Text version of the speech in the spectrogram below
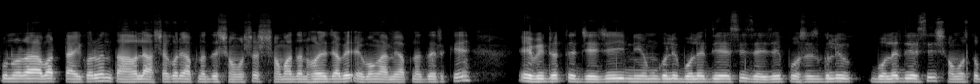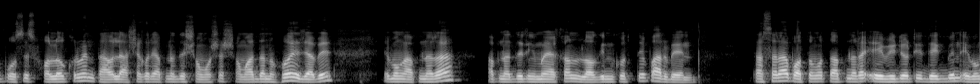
পুনরায় আবার ট্রাই করবেন, তাহলে আশা করি আপনাদের সমস্যার সমাধান হয়ে যাবে এবং আমি আপনাদেরকে এই ভিডিওতে যে যেই নিয়মগুলি বলে দিয়েছি, যে যেই প্রসেসগুলি বলে দিয়েছি, সমস্ত প্রসেস ফলো করবেন, তাহলে আশা করি আপনাদের সমস্যার সমাধান হয়ে যাবে এবং আপনারা আপনাদের ইমো অ্যাকাউন্ট লগ করতে পারবেন। তাছাড়া প্রথমত আপনারা এই ভিডিওটি দেখবেন এবং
